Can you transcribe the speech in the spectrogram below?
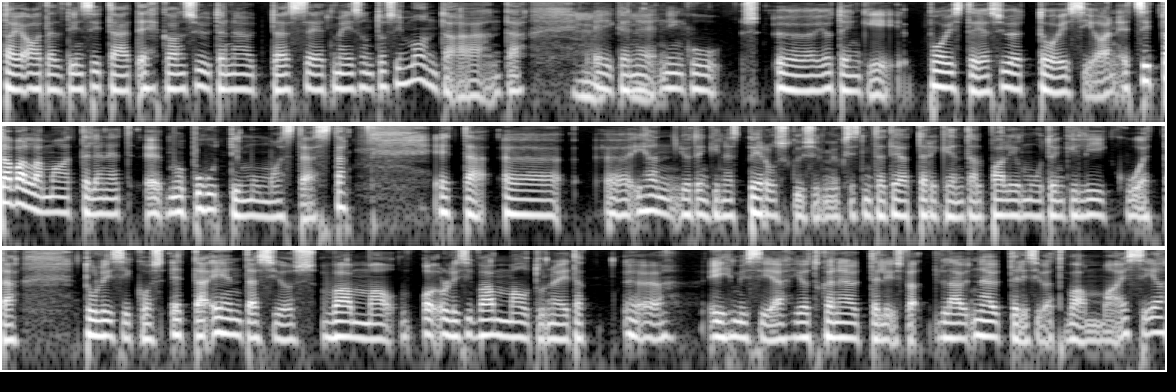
tai ajateltiin sitä, että ehkä on syytä näyttää se, että meissä on tosi monta ääntä, mm. eikä ne niin kuin, ö, jotenkin poista ja syö toisiaan. Sitten tavallaan mä ajattelen, että me puhuttiin muun muassa tästä, että ö, ihan jotenkin näistä peruskysymyksistä, mitä teatterikentällä paljon muutenkin liikkuu, että tulisiko, että entäs jos vamma, olisi vammautuneita ö, ihmisiä, jotka näyttelisivät, näyttelisivät vammaisia,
